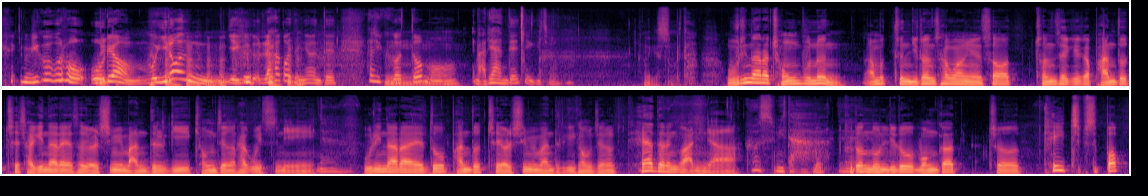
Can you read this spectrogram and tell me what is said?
미국으로 오렴 뭐 이런 얘기를 하거든요. 근데 사실 그것도 음. 뭐 말이 안 되는 얘기죠. 알겠습니다. 우리나라 정부는 아무튼 이런 상황에서 전 세계가 반도체 자기 나라에서 열심히 만들기 경쟁을 하고 있으니 네. 우리나라에도 반도체 열심히 만들기 경쟁을 해야 되는 거 아니냐. 그렇습니다. 뭐 네. 그런 논리로 뭔가 저 K칩스법,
